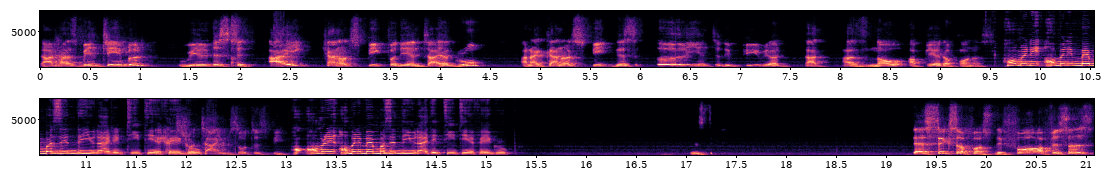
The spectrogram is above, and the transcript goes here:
that has been tabled we'll discuss it. I cannot speak for the entire group, and I cannot speak this early into the period that has now appeared upon us. How many how many members in the United TTFA the group? time, so to speak. How, how, many how many members in the United TTFA group? There's six of us, the four officers.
